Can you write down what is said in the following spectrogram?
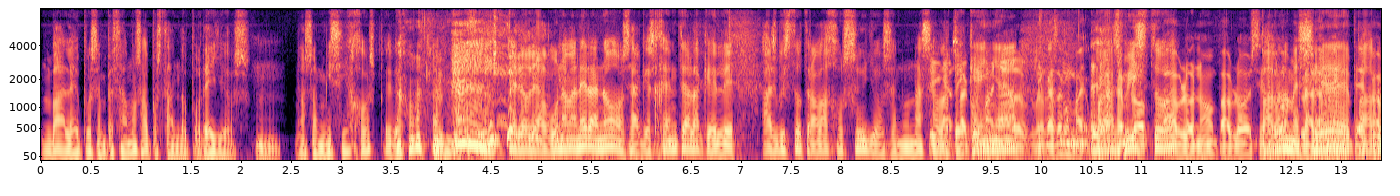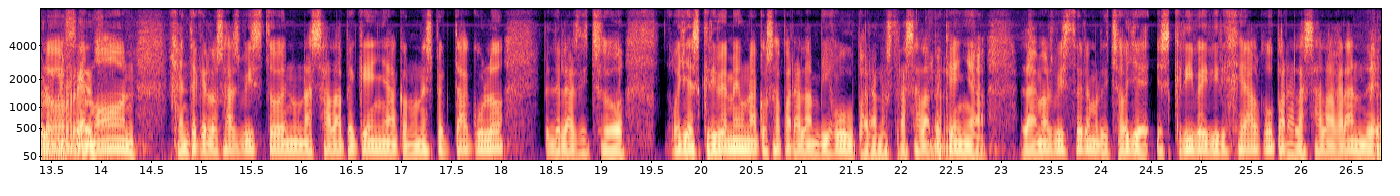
Vale, pues empezamos apostando por ellos. No son mis hijos, pero, pero de alguna manera no. O sea, que es gente a la que le has visto trabajos suyos en una sala pequeña. Por has visto, Pablo, ¿no? Pablo, Pablo Messier, Pablo, Remón, gente que los has visto en una sala pequeña con un espectáculo. De le has dicho, oye, escríbeme una cosa para el ambigú, para nuestra sala pequeña. La hemos visto y le hemos dicho, oye, escribe y dirige algo para la sala grande.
